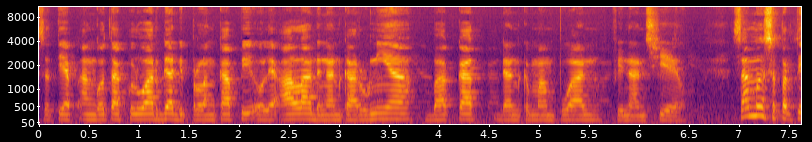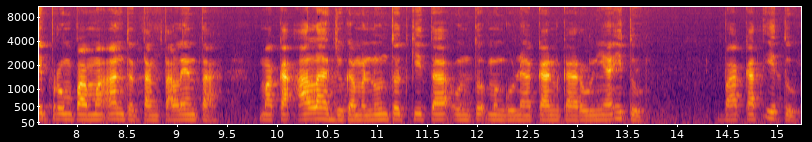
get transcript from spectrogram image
Setiap anggota keluarga diperlengkapi oleh Allah dengan karunia, bakat, dan kemampuan finansial. Sama seperti perumpamaan tentang talenta, maka Allah juga menuntut kita untuk menggunakan karunia itu, bakat itu,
